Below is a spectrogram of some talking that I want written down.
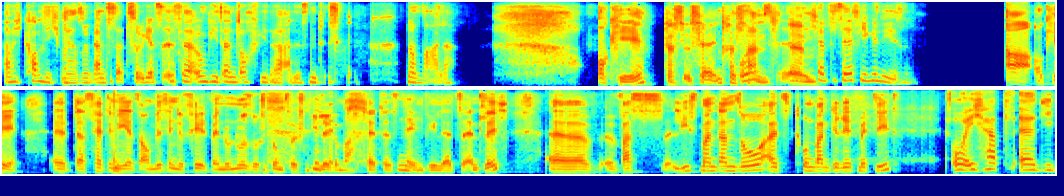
aber ich komme nicht mehr so ganz dazu. Jetzt ist ja irgendwie dann doch wieder alles ein bisschen normaler. Okay, das ist ja interessant. Und äh, ähm, ich habe sehr viel gelesen. ah, okay. Äh, das hätte mir jetzt auch ein bisschen gefehlt, wenn du nur so stumpfe Spiele gemacht hättest, Nee. irgendwie letztendlich. Äh, was liest man dann so als Tonbandgerätmitglied? Oh, ich habe äh, die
